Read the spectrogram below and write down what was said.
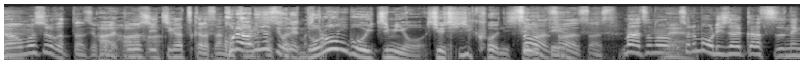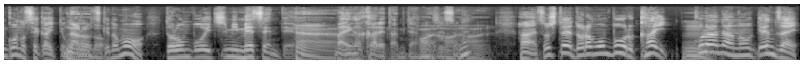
た。面白かったんですよ。これ今年1月から3月これあれですよね。ドロンボ一味を主人公にしてるっていう。そうなんですそうなんですまあその、ねそれもオリジナルから数年後の世界ってことなんですけどもドロンボー一味目線で、まあ、描かれたみたいな感じですよね。はいそして「ドラゴンボール回」うん。これはねあの現在、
